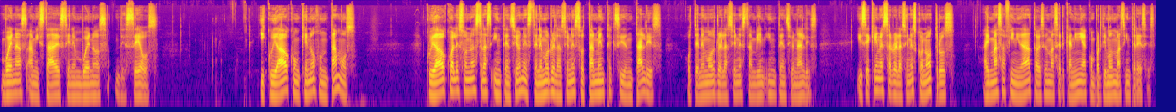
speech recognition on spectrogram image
Buenas amistades tienen buenos deseos. Y cuidado con qué nos juntamos. Cuidado cuáles son nuestras intenciones. Tenemos relaciones totalmente accidentales o tenemos relaciones también intencionales. Y sé que en nuestras relaciones con otros hay más afinidad, a veces más cercanía, compartimos más intereses.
